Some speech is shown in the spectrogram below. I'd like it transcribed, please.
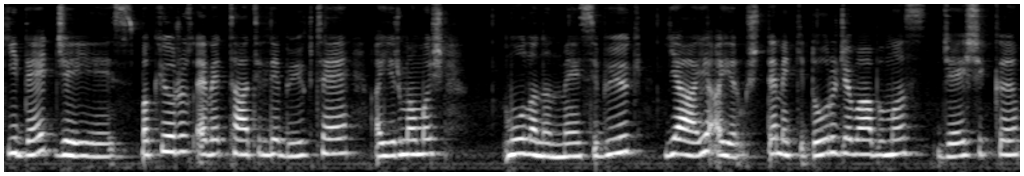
gideceğiz. Bakıyoruz evet tatilde büyük T ayırmamış. Muğla'nın M'si büyük. Ya'yı ayırmış. Demek ki doğru cevabımız C şıkkı.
